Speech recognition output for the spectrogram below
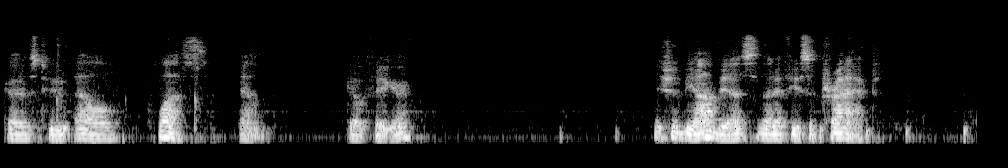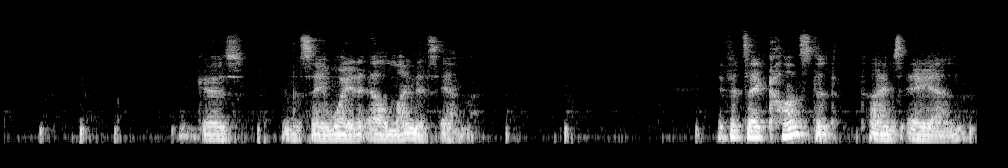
goes to L plus m. Go figure. It should be obvious that if you subtract, it goes in the same way to L minus m. If it's a constant times an,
